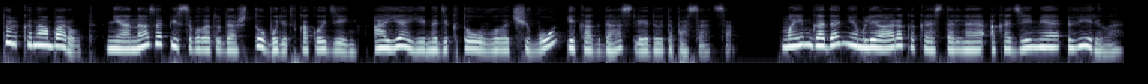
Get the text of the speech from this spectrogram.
Только наоборот. Не она записывала туда, что будет в какой день, а я ей надиктовывала, чего и когда следует опасаться. Моим гаданиям Лиара, как и остальная Академия, верила.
